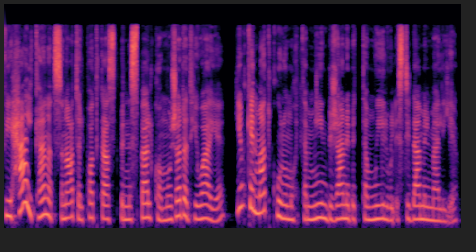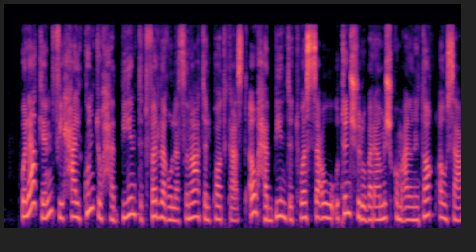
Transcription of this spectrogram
في حال كانت صناعة البودكاست بالنسبة لكم مجرد هواية يمكن ما تكونوا مهتمين بجانب التمويل والاستدامة المالية. ولكن في حال كنتوا حابين تتفرغوا لصناعة البودكاست أو حابين تتوسعوا وتنشروا برامجكم على نطاق أوسع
